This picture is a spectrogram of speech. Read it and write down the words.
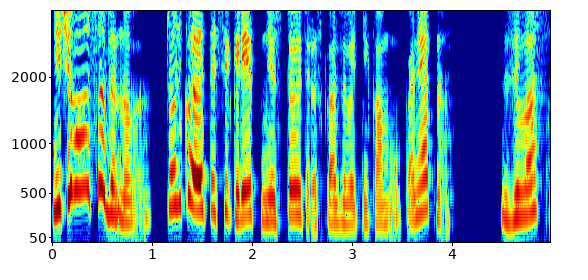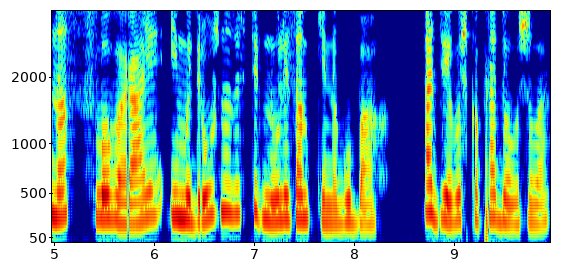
«Ничего особенного, только это секрет, не стоит рассказывать никому, понятно?» Взяла с нас слово Рая, и мы дружно застегнули замки на губах. А девушка продолжила.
